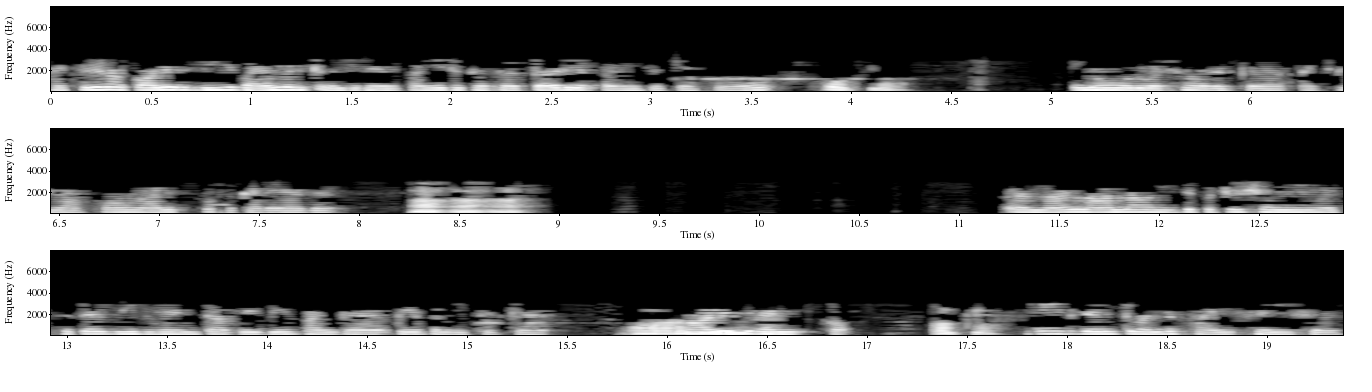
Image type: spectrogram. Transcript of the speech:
actually நான் காலேஜ் பிஇ பயோமெடிக்கல் இன்ஜினியரிங் பண்ணிட்டு இருக்கேன் சார் தேர்ட் இயர் பண்ணிட்டு இருக்கேன் இப்போ. ஓகே இன்னும் ஒரு வருஷம் இருக்கு. ஆக்சுவலி அப்பாவும் வேலைக்கு போறது கிடையாது. அதனால நான் தான் வந்துட்டு இப்போ டியூஷன் வச்சுட்டு வீடு ரெண்ட் அப்படி இப்படின்னு பண்றேன் பே பண்ணிட்டு இருக்கேன். காலேஜ் ரெண்ட் ஓகே வீடு ரெண்ட் வந்து five five sir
